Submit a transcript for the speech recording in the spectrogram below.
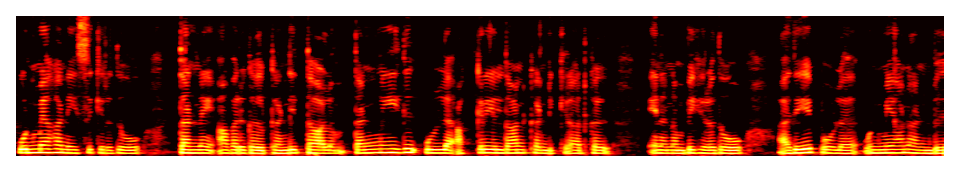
உண்மையாக நேசிக்கிறதோ தன்னை அவர்கள் கண்டித்தாலும் தன் மீது உள்ள அக்கறையில்தான் கண்டிக்கிறார்கள் என நம்புகிறதோ? அதே போல உண்மையான அன்பு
